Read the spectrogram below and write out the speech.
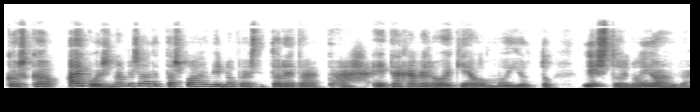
koska aikuisena me saatettaisiin vaan hyvin nopeasti todeta, että äh, ei tämä kävely oikein ole mun juttu. Istuen on ihan hyvä.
